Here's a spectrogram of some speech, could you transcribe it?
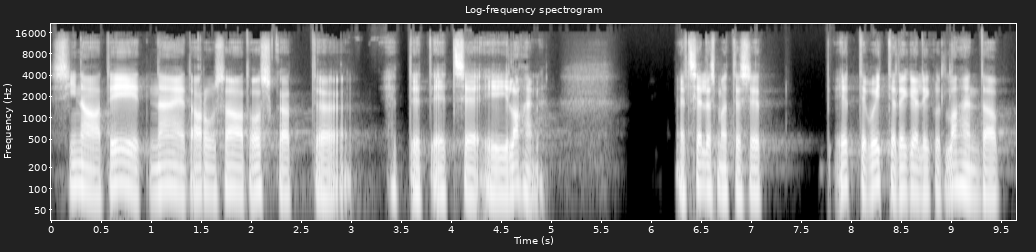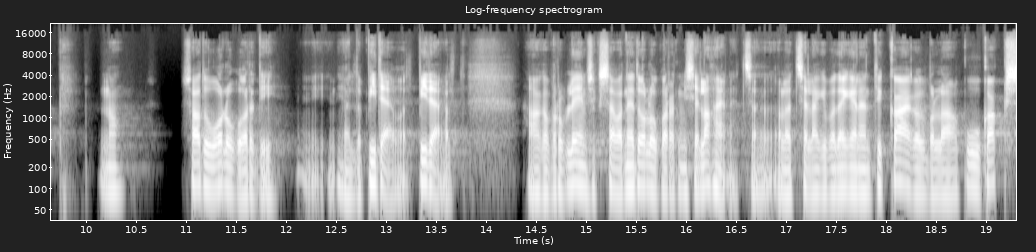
sina teed, näed, aru saad, oskad, et, et, et see ei lahene. et selles mõttes, et ettevõtja tegelikult lahendab noh, sadu olukordi nii-öelda pidevalt, pidevalt. aga probleemseks saavad need olukorrad, mis ei lahene, et sa oled sellega juba tegelenud tükk aega, võib-olla kuu-kaks.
